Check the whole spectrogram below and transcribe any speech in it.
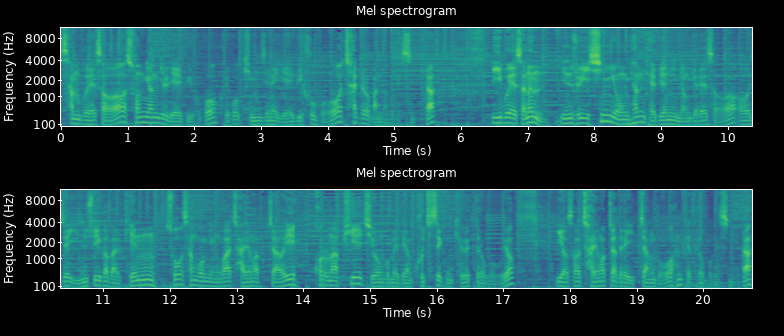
3부에서 송영길 예비 후보 그리고 김진애 예비 후보 차례로 만나보겠습니다. 2부에서는 인수위 신용현 대변인 연결해서 어제 인수위가 밝힌 소상공인과 자영업자의 코로나 피해 지원금에 대한 구체적인 계획 들어보고요. 이어서 자영업자들의 입장도 함께 들어보겠습니다.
